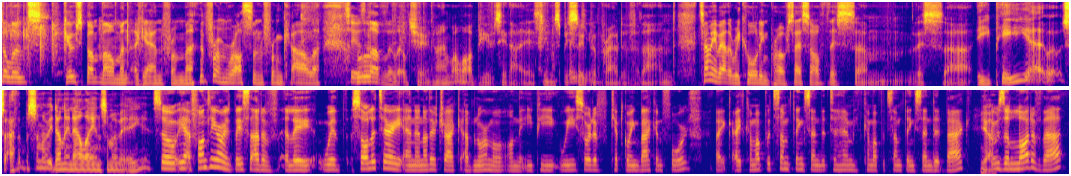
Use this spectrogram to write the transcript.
Absolute goosebump moment again from uh, from Ross and from Carla. Cheers. Lovely little tune. Man, what a beauty that is. You must be Thank super you. proud of that. And tell me about the recording process of this um, this uh, EP. Uh, I think was some of it done in LA and some of it here. So yeah, Fauntleroy is based out of LA with Solitary and another track, Abnormal, on the EP. We sort of kept going back and forth. Like I'd come up with something, send it to him. He'd come up with something, send it back. Yeah. It was a lot of that.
